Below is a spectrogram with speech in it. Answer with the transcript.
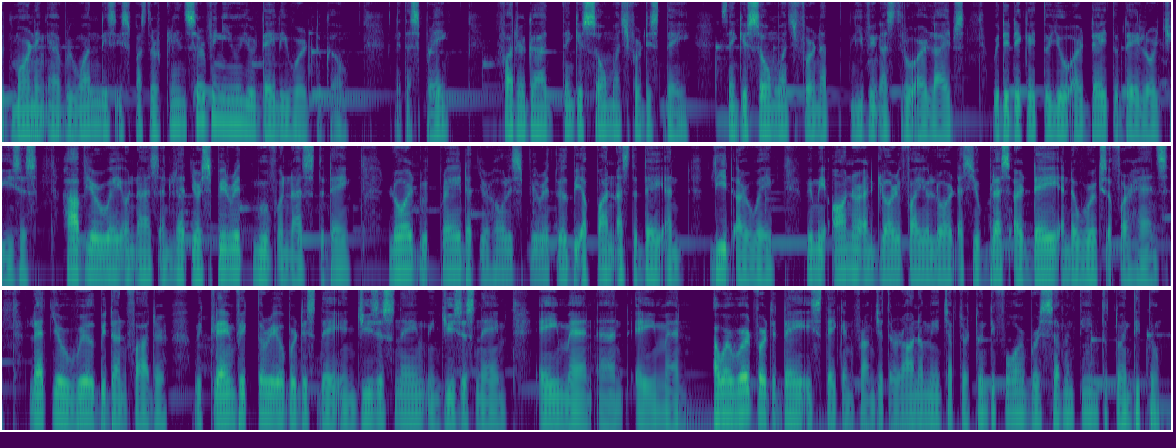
Good morning, everyone. This is Pastor Clint serving you your daily word to go. Let us pray. Father God, thank you so much for this day. Thank you so much for not leaving us through our lives. We dedicate to you our day to day, Lord Jesus. Have your way on us and let your spirit move on us today. Lord, we pray that your Holy Spirit will be upon us today and lead our way. We may honor and glorify you, Lord, as you bless our day and the works of our hands. Let your will be done, Father. We claim victory over this day in Jesus' name, in Jesus' name. Amen and amen. Our word for today is taken from Deuteronomy chapter 24, verse 17 to 22.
